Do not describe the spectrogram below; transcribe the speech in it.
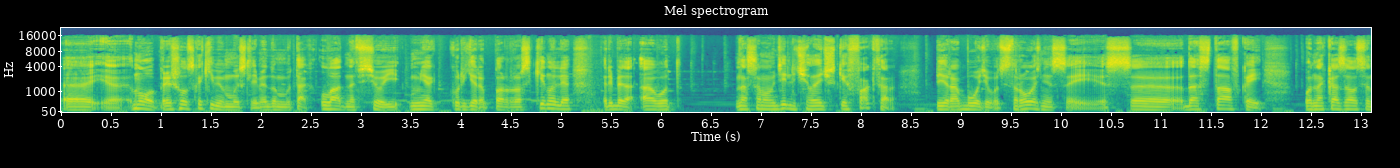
Э, э, но пришел с какими мыслями? Думаю, так, ладно, все, у меня курьеры пару раскинули. Ребята, а вот на самом деле человеческий фактор при работе вот с розницей, с э, доставкой, он оказался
